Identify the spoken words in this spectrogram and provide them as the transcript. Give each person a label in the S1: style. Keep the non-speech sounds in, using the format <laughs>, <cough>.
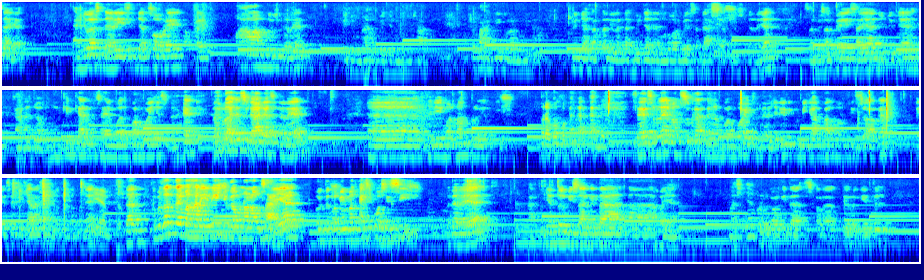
S1: baca ya. Yang jelas dari sejak sore sampai malam tuh saudara ya. Sampai jam berapa? Sampai jam satu. Pagi kurang lebih. Itu Jakarta dilanda hujan yang luar biasa dahsyat tuh, saudara ya. Sampai-sampai saya jujurnya karena nggak mungkin kan saya buat powerpointnya saudara ya. Lalu aja sudah ada <laughs> saudara ya. Eh, jadi mohon maaf perlu ya.
S2: Berapa kok? <laughs>
S1: Saya sebenarnya emang suka dengan PowerPoint saudara, jadi lebih gampang memvisualkan
S2: Iya betul.
S1: Dan kebetulan tema hari ini juga menolong saya untuk lebih mengeksposisi, saudara ya. Artinya tuh bisa kita eh, apa ya? Maksudnya apa kalau kita sekolah teologi itu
